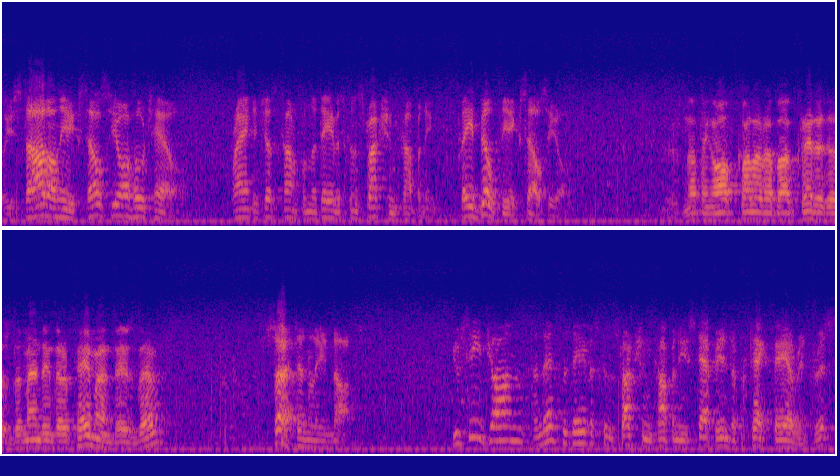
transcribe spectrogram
We start on the Excelsior Hotel. Frank has just come from the Davis Construction Company. They built the Excelsior. There's nothing off color about creditors demanding their payment, is there? Certainly not. You see, John, unless the Davis Construction Company step in to protect their interests,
